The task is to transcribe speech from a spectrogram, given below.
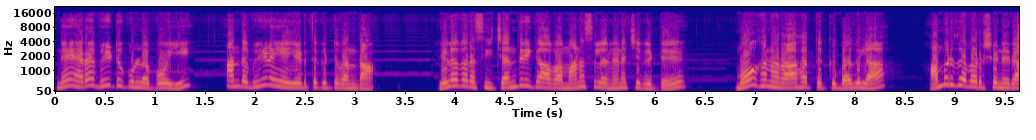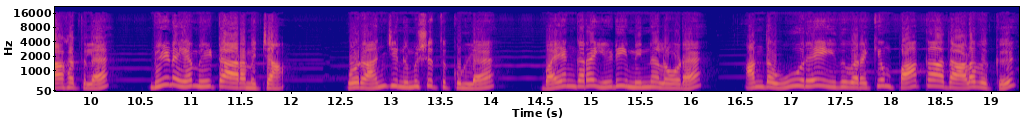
நேர வீட்டுக்குள்ள போய் அந்த வீணையை எடுத்துக்கிட்டு வந்தான். இளவரசி சந்திரிகாவை மனசுல நினைச்சுக்கிட்டு மோகன ராகத்துக்கு பதிலா அமிர்தவர்ஷினி ராகத்துல வீணைய மீட்ட ஆரம்பிச்சான். ஒரு அஞ்சு நிமிஷத்துக்குள்ள பயங்கர இடி மின்னலோட அந்த ஊரே இதுவரைக்கும் பார்க்காத அளவுக்கு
